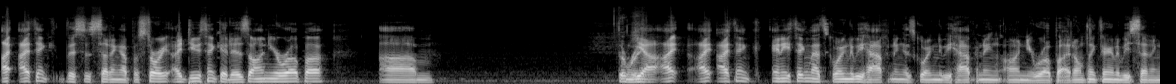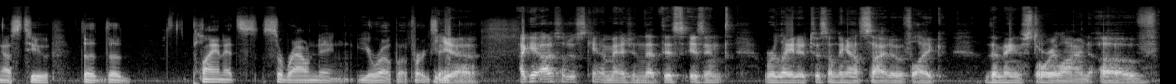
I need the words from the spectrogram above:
I, I think this is setting up a story. I do think it is on Europa. Um, yeah, I, I, I, think anything that's going to be happening is going to be happening on Europa. I don't think they're going to be sending us to the the planets surrounding Europa, for example. Yeah, I, can, I also just can't imagine that this isn't related to something outside of like the main storyline of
